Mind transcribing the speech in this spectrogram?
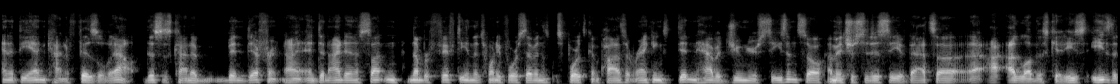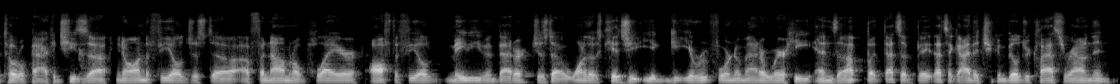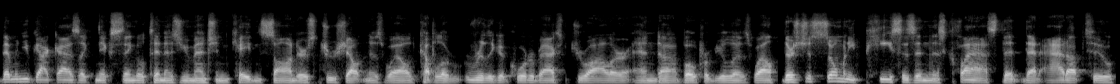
and at the end kind of fizzled out. This has kind of been different. And Dani Dennis Sutton, number 50 in the 24/7 Sports Composite rankings, didn't have a junior season, so I'm interested to see if that's a. I, I love this kid. He's he's the total package. He's uh you know on the field just a, a phenomenal player. Off the field, maybe even better. Just uh, one of those kids you, you root for no matter where he ends up. But that's a big that's a guy that you can build your class around. And then then when you've got guys like Nick Singleton, as you mentioned, Kaden Saunders, Drew Shelton as well, a couple of really good quarterbacks, Drew Allar and uh, Beau Pribula as well. There's just so many pieces in this class that that add up to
